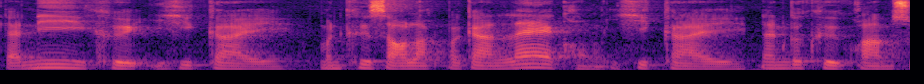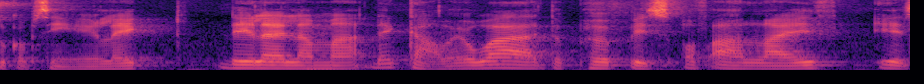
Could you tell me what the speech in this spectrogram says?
และนี่คืออิคิไกมันคือเสาหลักประการแรกของอิคิไกนั่นก็คือความสุขกับสิ่งเล็กเดลัยลามะได้กล่าวไว้ว่า the purpose of our life is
